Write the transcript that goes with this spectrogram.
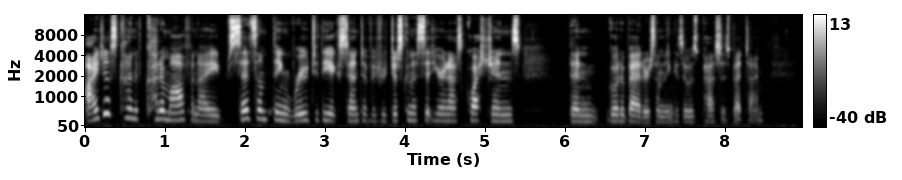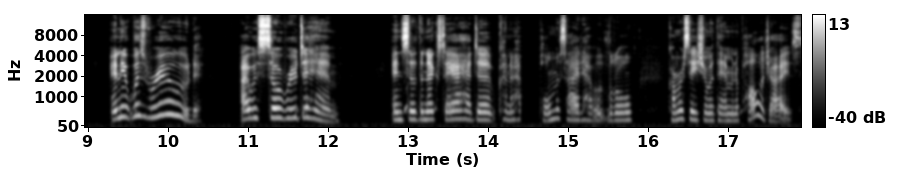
I just kind of cut him off and I said something rude to the extent of if you're just going to sit here and ask questions, then go to bed or something because it was past his bedtime. And it was rude. I was so rude to him. And so the next day I had to kind of pull him aside, have a little conversation with him, and apologize.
